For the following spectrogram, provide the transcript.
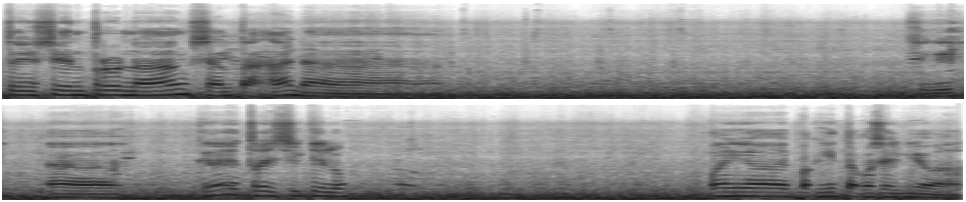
Ito yung sentro ng Santa Ana. Sige. Ah, tingnan tricycle oh. May ah, ipakita ko sa inyo ah.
